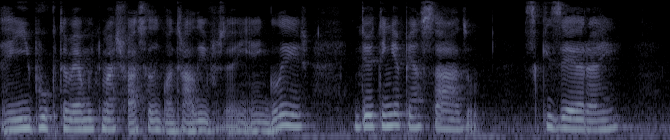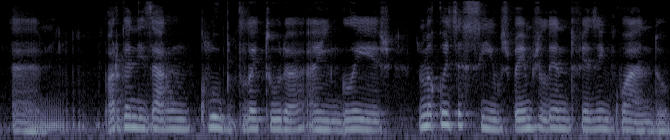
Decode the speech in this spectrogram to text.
em e-book também é muito mais fácil encontrar livros em, inglês. Então eu tinha pensado, se quiserem, uh, organizar um clube de leitura em inglês, uma coisa simples, para irmos lendo de vez em quando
